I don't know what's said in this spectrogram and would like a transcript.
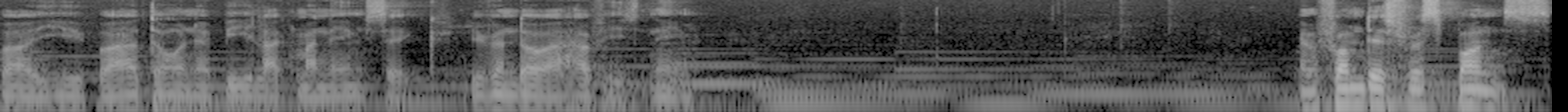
about you, but I don't want to be like my namesake, even though I have his name. And from this response,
